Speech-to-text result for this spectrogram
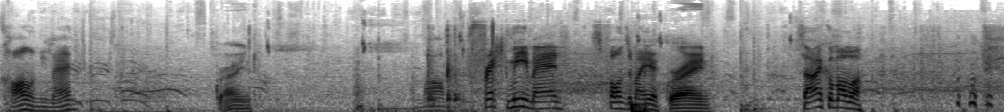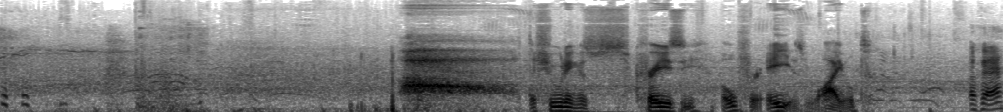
Calling me, man. Grind, mom. Frick me, man His phone's in my ear. grind. Sorry, mama. The shooting is crazy. 0 for 8 is wild. Okay.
